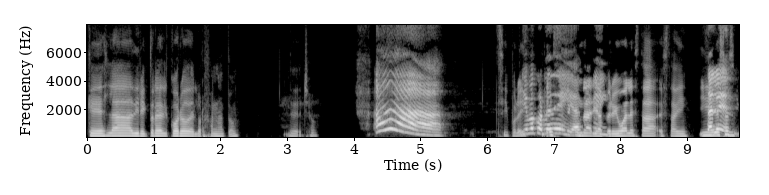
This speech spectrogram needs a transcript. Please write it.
que es la directora del coro del orfanato, de hecho. ¡Ah! Sí, por ahí. Yo me acordé de ella. secundaria, pero igual está, está ahí. Y es así,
